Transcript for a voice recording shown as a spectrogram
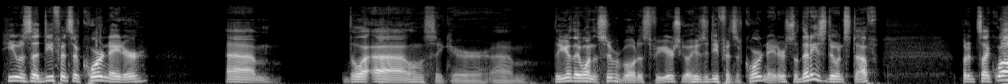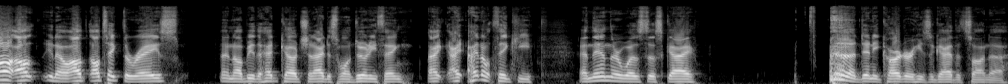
He was a defensive coordinator. Um, the uh, let me see here. Um, the year they won the Super Bowl just a few years ago, he was a defensive coordinator. So then he's doing stuff. But it's like, well, I'll you know I'll I'll take the raise and I'll be the head coach, and I just won't do anything. I I, I don't think he. And then there was this guy, Denny Carter. He's a guy that's on uh,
